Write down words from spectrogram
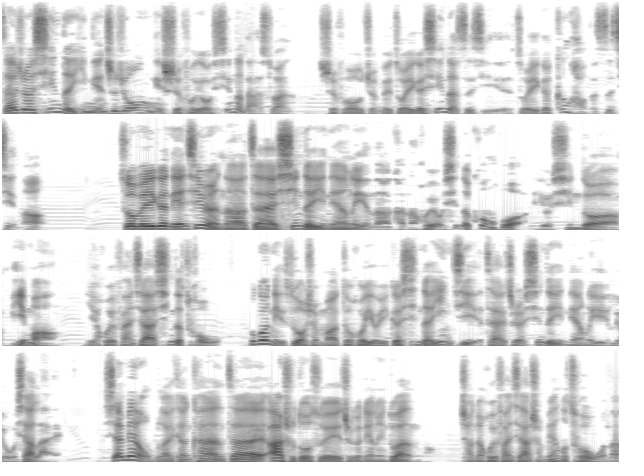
在这新的一年之中，你是否有新的打算？是否准备做一个新的自己，做一个更好的自己呢？作为一个年轻人呢，在新的一年里呢，可能会有新的困惑，有新的迷茫，也会犯下新的错误。不管你做什么，都会有一个新的印记在这新的一年里留下来。下面我们来看看，在二十多岁这个年龄段，常常会犯下什么样的错误呢？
